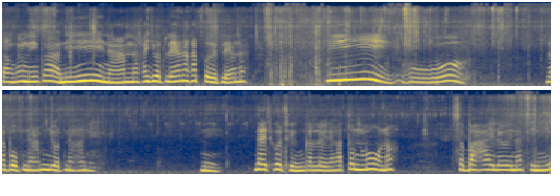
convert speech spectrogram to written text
ฝั่งทางนี้ก็นี่น้ำนะคะหยดแล้วนะคะ เปิดแล้วนะ นี่โอ้โหระบบน้ำหยดนะคะนี่นี่ ได้ทั่วถึงกันเลยนะคะ ต้นโม่เนาะสบายเลยนะทีนี้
